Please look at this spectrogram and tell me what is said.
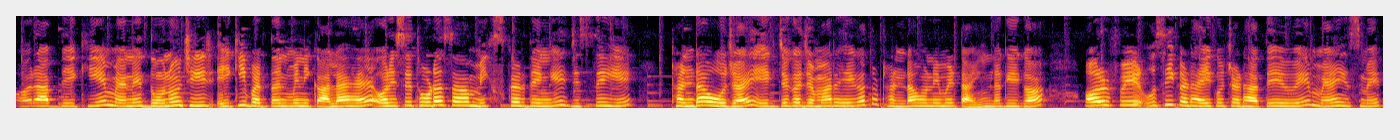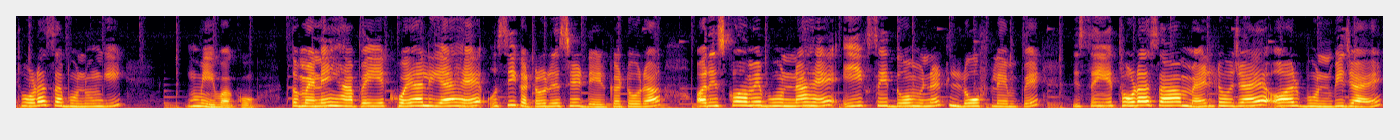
और आप देखिए, मैंने दोनों चीज़ एक ही बर्तन में निकाला है और इसे थोड़ा सा मिक्स कर देंगे जिससे ये ठंडा हो जाए। एक जगह जमा रहेगा तो ठंडा होने में टाइम लगेगा। और फिर उसी कढ़ाई को चढ़ाते हुए मैं इसमें थोड़ा सा भूनूँगी मेवा को। तो मैंने यहाँ पे ये खोया लिया है उसी कटोरे से डेढ़ कटोरा और इसको हमें भूनना है एक से दो मिनट लो फ्लेम पे, जिससे ये थोड़ा सा मेल्ट हो जाए और भुन भी जाए।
